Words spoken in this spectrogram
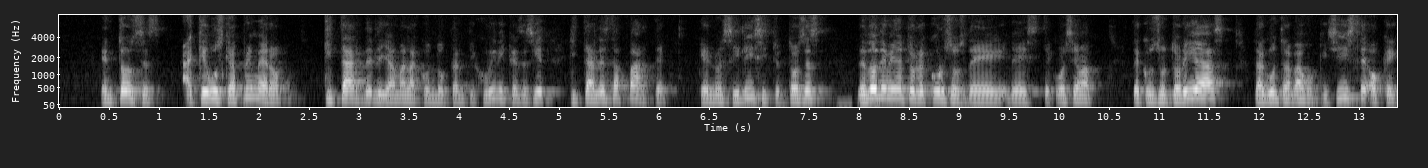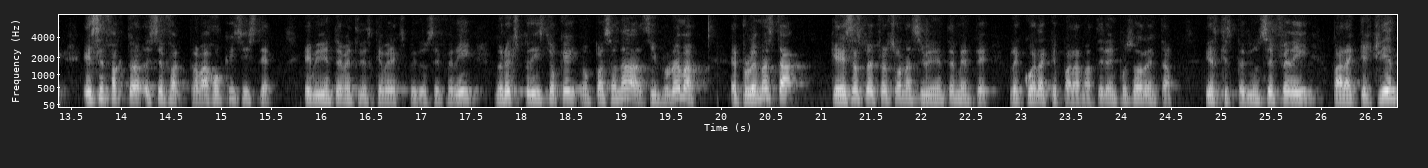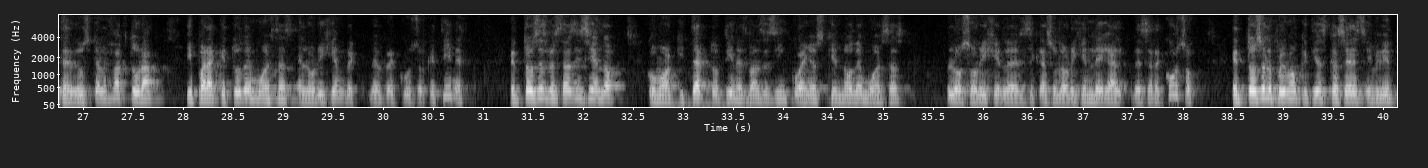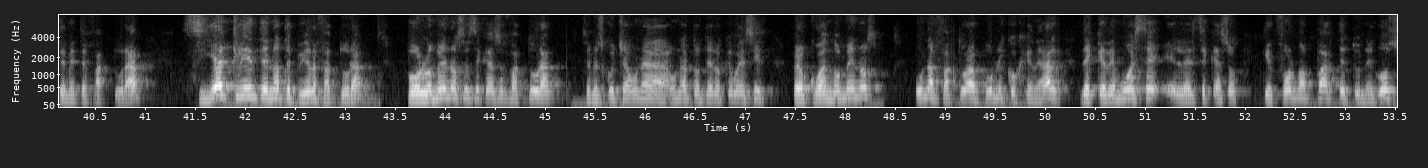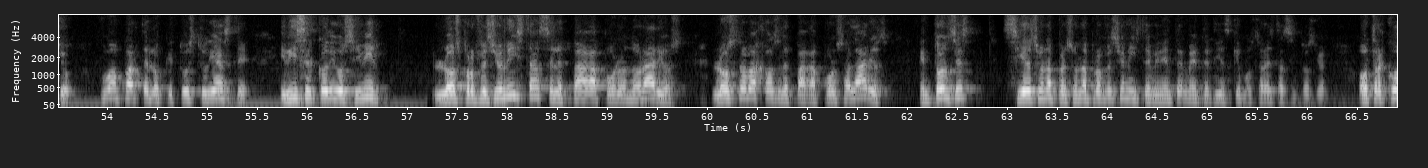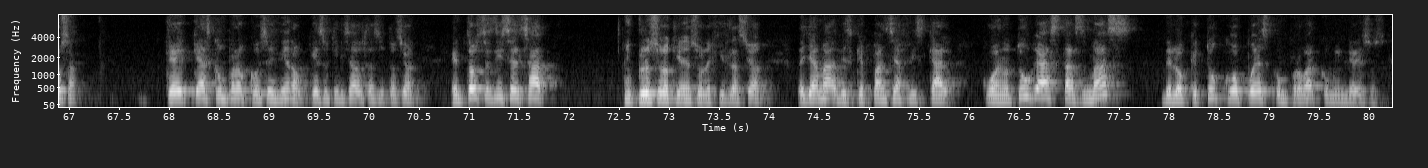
Entonces, hay que buscar primero quitarle, le llaman la conducta antijurídica, es decir, quitarle esta parte que no es ilícito. Entonces, ¿de dónde vienen tus recursos? De, de este, ¿cómo se llama? De consultorías, de algún trabajo que hiciste, ok, ese, factor, ese trabajo que hiciste, evidentemente tienes que haber expedido CFDI, no lo expediste, ok, no pasa nada, sin problema. El problema está que esas personas, evidentemente, recuerda que para materia de impuesto de renta, tienes que expedir un CFDI para que el cliente deduzca la factura y para que tú demuestras el origen del recurso que tienes. Entonces me estás diciendo, como arquitecto tienes más de cinco años que no demuestras los orígenes, en este caso, el origen legal de ese recurso. Entonces lo primero que tienes que hacer es, evidentemente, facturar si ya el cliente no te pidió la factura, por lo menos en ese caso factura, se me escucha una, una tontería que voy a decir, pero cuando menos una factura al público general de que demuestre, en este caso, que forma parte de tu negocio, forma parte de lo que tú estudiaste. Y dice el Código Civil, los profesionistas se le paga por honorarios, los trabajadores se le paga por salarios. Entonces, si eres una persona profesionista, evidentemente tienes que mostrar esta situación. Otra cosa, ¿qué, qué has comprado con ese dinero? ¿Qué has utilizado esta situación? Entonces dice el SAT, incluso lo tiene en su legislación, le llama discrepancia fiscal. Cuando tú gastas más de lo que tú puedes comprobar como ingresos.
